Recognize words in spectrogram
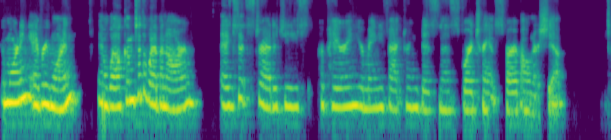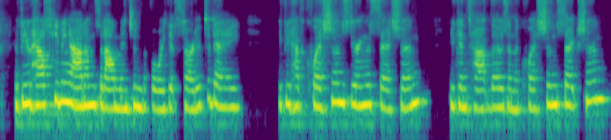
Good morning, everyone, and welcome to the webinar, Exit Strategies, Preparing Your Manufacturing Business for a Transfer of Ownership. A few housekeeping items that I'll mention before we get started today. If you have questions during the session, you can type those in the questions section.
